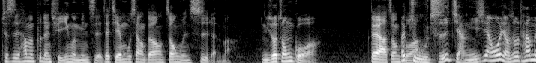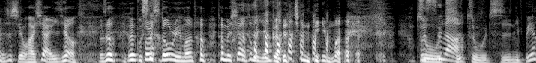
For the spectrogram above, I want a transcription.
就是他们不能取英文名字，在节目上都用中文示人嘛。你说中国？对啊，中国、啊。主持讲一下，我想说他们是谁，我还吓一跳。我说不是 story 吗？他他们下这么严格的禁令吗？主持主持，你不要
